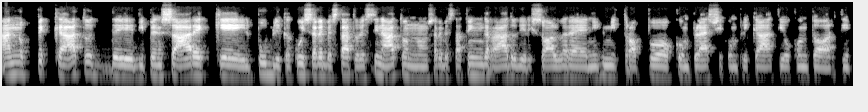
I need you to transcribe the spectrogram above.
hanno peccato de, di pensare che il pubblico a cui sarebbe stato destinato non sarebbe stato in grado di risolvere enigmi troppo complessi, complicati o contorti.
